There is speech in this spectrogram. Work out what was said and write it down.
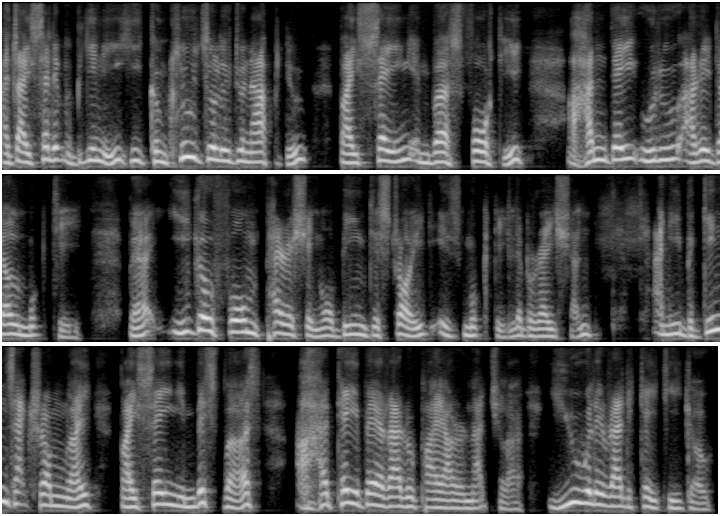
as I said at the beginning, he concludes Ulladu Narpadu by saying in verse 40, Ahande Uru Aridal Mukti, the ego form perishing or being destroyed is mukti, liberation. And he begins Aksharamanamalai by saying in this verse, You will eradicate ego.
